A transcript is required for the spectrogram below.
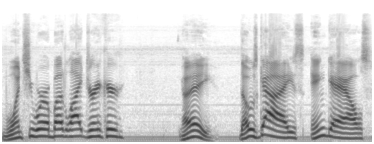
Once you were a Bud Light drinker, hey, those guys and gals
